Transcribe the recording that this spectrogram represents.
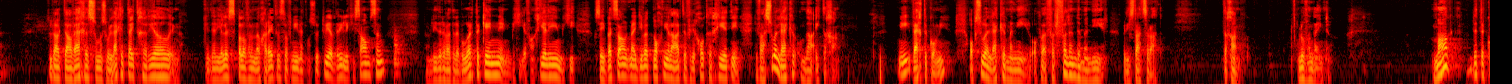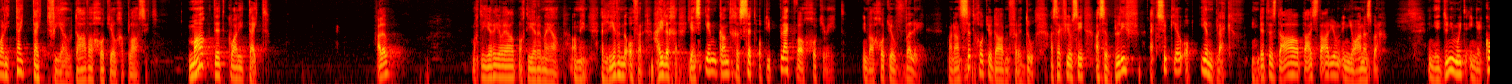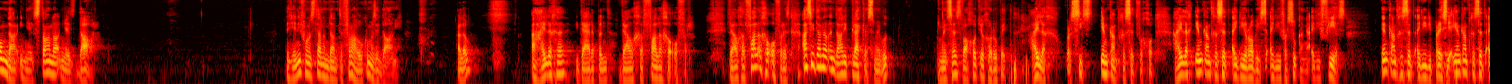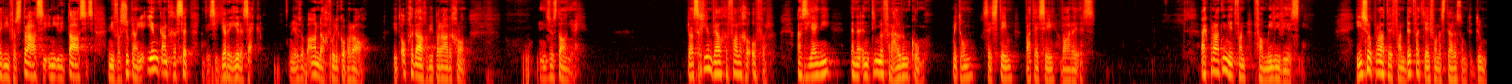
toe dat ek daar weg is, sommer so lekker tyd gereël en ek het die hele spul of hulle nou gered is of nie, dat ons so twee of drie liedjies saam sing. Liedere wat hulle behoort te ken en bietjie evangelie en bietjie sê bid saam met my die wat nog nie hulle harte vir die God gegee het nie. Dit was so lekker om daar uit te gaan. Nie weg te kom nie, op so 'n lekker manier, op 'n vervullende manier by die stadsraad te gaan. Bloemfontein toe. Maak dit 'n kwaliteit tyd vir jou daar waar God jou geplaas het. Maak dit kwaliteit. Hallo. Mag die Here jou help, mag die Here my help. Amen. 'n Lewende offer, heilige. Jy's eenkant gesit op die plek waar God jou het en waar God jou wil hê. Maar dan sit God jou daar vir 'n doel. As ek vir jou sê, asseblief, ek soek jou op een plek. En dit is daar op daai stadion in Johannesburg en jy doen nie moeite en jy kom daar en jy staan daar en jy's daar. As jy nie veronderstel om dan te vra hoekom is ek daar nie? Hallo? 'n Heilige, die derde punt, welgevallige offer. Welgevallige offer is as jy dan nou in daardie plek is, my boet. My sis waar God jou geroep het. Heilig, presies, eenkant gesit vir God. Heilig eenkant gesit uit die robbies, uit die versoekinge, uit die vlees eenkant gesit uit die depressie, eenkant gesit uit die frustrasie en die irritasies en die versoeking, jy eenkant gesit want jy sê Here, hier is ek. En jy is op aandag voor die koperaal. Jy het opgedaag op die paradegrond. En hier so staan jy. Daar's geen welgevallige offer as jy nie in 'n intieme verhouding kom met hom, sy stem, wat hy sê, waar hy is. Ek praat nie net van familie wees nie. Hierso praat hy van dit wat jy veronderstel is om te doen.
